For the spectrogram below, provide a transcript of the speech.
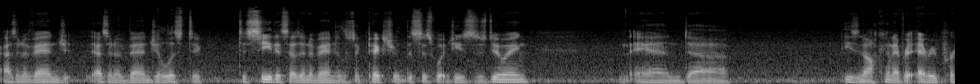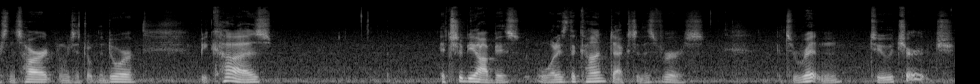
as an evangel- as an evangelistic to see this as an evangelistic picture. This is what Jesus is doing, and uh, he's knocking on every every person's heart, and we just open the door because it should be obvious what is the context of this verse. It's written to a church.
